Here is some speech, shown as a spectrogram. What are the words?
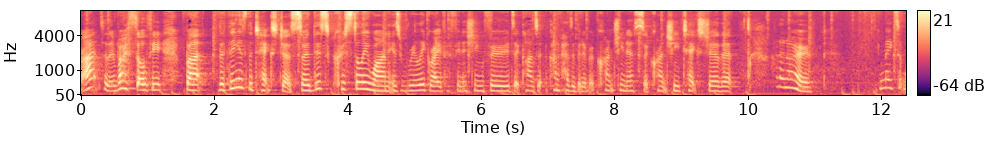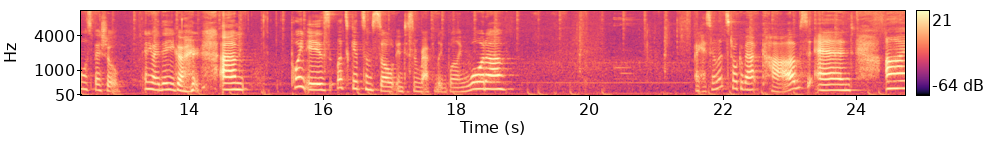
right? So they're both salty, but the thing is the texture. So this crystally one is really great for finishing foods. It kind of, kind of has a bit of a crunchiness, a crunchy texture that, I don't know, makes it more special. Anyway, there you go. Um, point is, let's get some salt into some rapidly boiling water. Okay, so let's talk about carbs. And I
